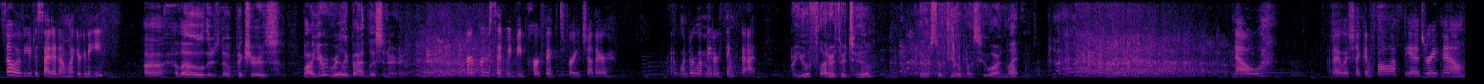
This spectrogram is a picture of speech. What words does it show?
So, have you decided on what you're gonna eat? Uh, hello, there's no pictures. Wow, you're a really bad listener. Harper said we'd be perfect for each other. I wonder what made her think that. Are you a flat earther too? There are so few of us who are enlightened. No, but I wish I could fall off the edge right now.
